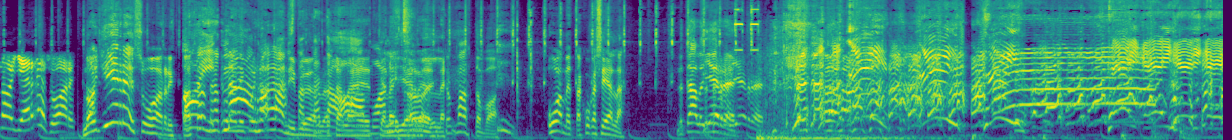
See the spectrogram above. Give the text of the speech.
No Jere suorittaa. No Jere suorittaa. Ai, Täältähän tulee niinku ihan äänivyöryä tällä hetkellä nyt. Jerelle. No, mahtavaa. Huomenta, kuka siellä? No täällä on no, Jere. Täällä on Jere. ei, ei, hei! Hei, ei, ei, ei.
